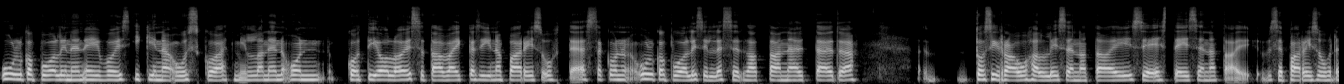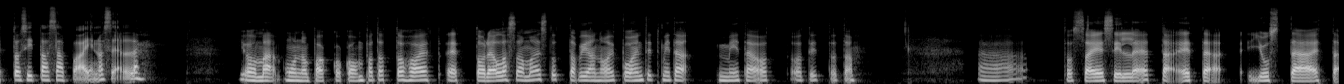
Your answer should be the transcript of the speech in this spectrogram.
ulkopuolinen ei voisi ikinä uskoa, että millainen on kotioloissa tai vaikka siinä parisuhteessa, kun ulkopuolisille se saattaa näyttäytyä tosi rauhallisena tai seesteisenä tai se parisuhde tosi tasapainoiselle. Joo, mä, mun on pakko kompata tuohon, että, että todella samaistuttavia noi pointit, mitä, mitä ot, otit tuossa tota, esille, että, että just tämä, että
